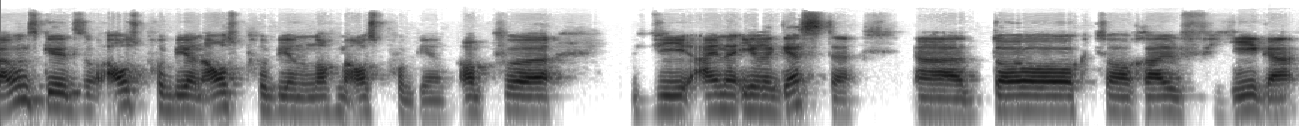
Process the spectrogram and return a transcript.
bei uns gilt so ausprobieren, ausprobieren und nochmal ausprobieren. Ob äh, wie einer ihrer Gäste, äh, Dr. Ralf Jäger,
